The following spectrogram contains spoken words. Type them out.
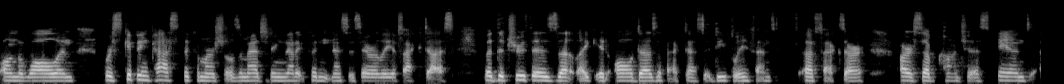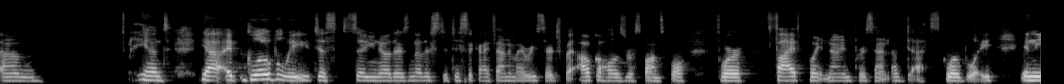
on the wall and we're skipping past the commercials imagining that it couldn't necessarily affect us. But the truth is that like it all does affect us. It deeply affects, affects our our subconscious. And um, and yeah, I, globally, just so you know, there's another statistic I found in my research, but alcohol is responsible for 5.9% of deaths globally. In the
